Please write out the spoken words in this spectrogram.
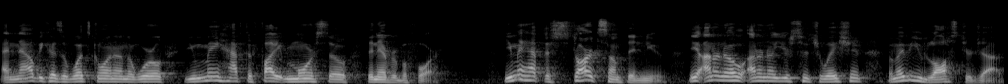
And now, because of what's going on in the world, you may have to fight more so than ever before. You may have to start something new. Yeah, I don't know. I don't know your situation, but maybe you lost your job.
